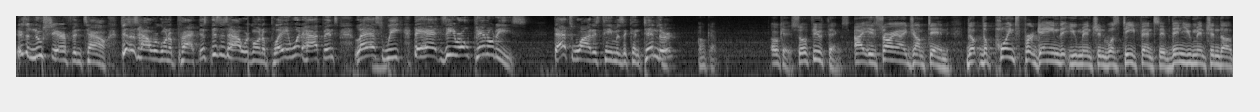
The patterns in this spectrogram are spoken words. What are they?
There's a new sheriff in town. This is how we're going to practice. This is how we're going to play. And what happens? Last week, they had zero penalties. That's why this team is a contender. Okay. Okay, so a few things. I sorry I jumped in. The the points per game that you mentioned was defensive. Then you mentioned the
